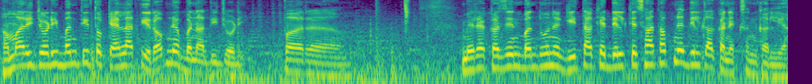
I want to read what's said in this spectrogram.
हमारी जोड़ी बनती तो कहलाती रब ने बना दी जोड़ी। पर मेरे कजिन बंधु ने गीता के दिल के साथ अपने दिल का कनेक्शन कर लिया।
